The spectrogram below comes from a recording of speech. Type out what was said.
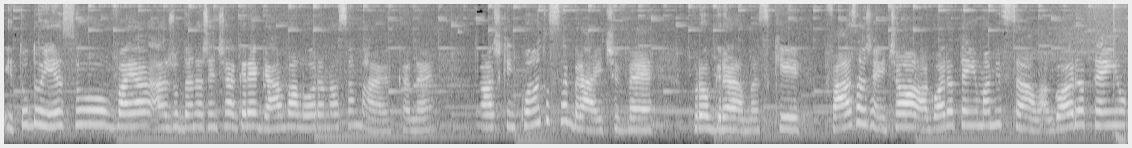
E tudo isso vai ajudando a gente a agregar valor à nossa marca, né? Eu acho que enquanto o Sebrae tiver programas que façam a gente, ó, agora eu tenho uma missão, agora eu tenho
